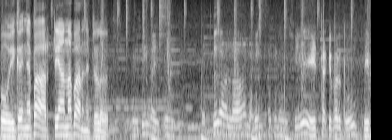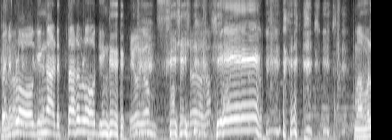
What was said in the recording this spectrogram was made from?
പോയി കഴിഞ്ഞാൽ പാർട്ടിയാന്നാ പറഞ്ഞിട്ടുള്ളത്. പൊട്ടുകാല എയ്റ്റ് അടുത്താണ് ബ്ലോഗിങ് നമ്മൾ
